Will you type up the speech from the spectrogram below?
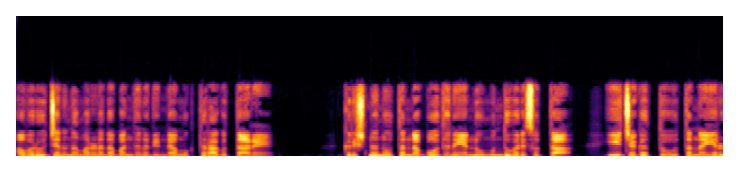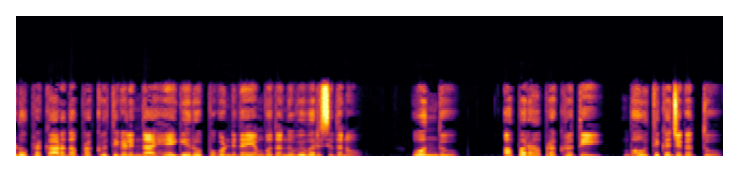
ಅವರು ಜನನಮರಣದ ಬಂಧನದಿಂದ ಮುಕ್ತರಾಗುತ್ತಾರೆ. ಕೃಷ್ಣನು ತನ್ನ ಬೋಧನೆಯನ್ನು ಮುಂದುವರಿಸುತ್ತಾ ಈ ಜಗತ್ತು ತನ್ನ ಎರಡು ಪ್ರಕಾರದ ಪ್ರಕೃತಿಗಳಿಂದ ಹೇಗೆ ರೂಪುಗೊಂಡಿದೆ ಎಂಬುದನ್ನು ವಿವರಿಸಿದನು. ಒಂದು, ಅಪರಾ ಪ್ರಕೃತಿ, ಭೌತಿಕ ಜಗತ್ತು.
